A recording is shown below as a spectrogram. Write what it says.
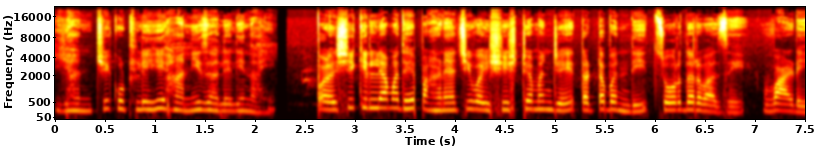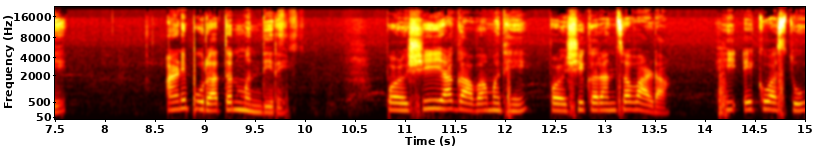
ह्यांची कुठलीही हानी झालेली नाही. पळशी किल्ल्यामध्ये पाहण्याची वैशिष्ट्य म्हणजे तटबंदी चोर दरवाजे वाडे आणि पुरातन मंदिरे. पळशी या गावामध्ये पळशीकरांचा वाडा ही एक वास्तू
